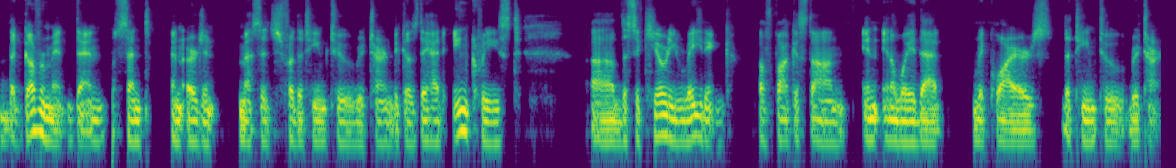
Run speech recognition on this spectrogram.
the government then sent an urgent message for the team to return because they had increased uh, the security rating of Pakistan in, in a way that requires the team to return.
